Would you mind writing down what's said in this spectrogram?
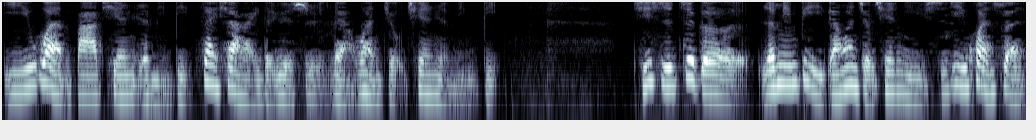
一万八千人民币，再下来一个月是两万九千人民币。其实这个人民币两万九千，你实际换算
